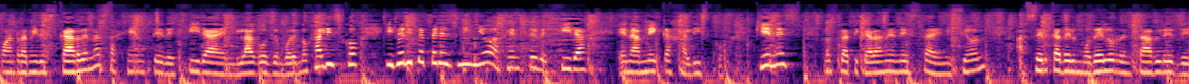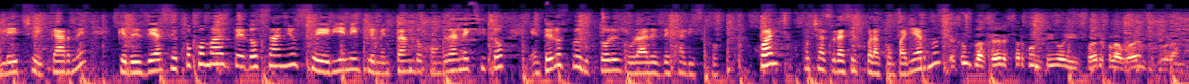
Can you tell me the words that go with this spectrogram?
Juan Ramírez Cárdenas, agente de FIRA en Lagos de Moreno, Jalisco, y Felipe Pérez Niño, agente de FIRA en Ameca, Jalisco, quienes nos platicarán en esta emisión acerca del modelo rentable de leche y carne que desde hace poco más de dos años se viene implementando con gran éxito entre los productores rurales de Jalisco. Juan, muchas gracias por acompañarnos. Es un placer estar contigo y poder colaborar en tu programa.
